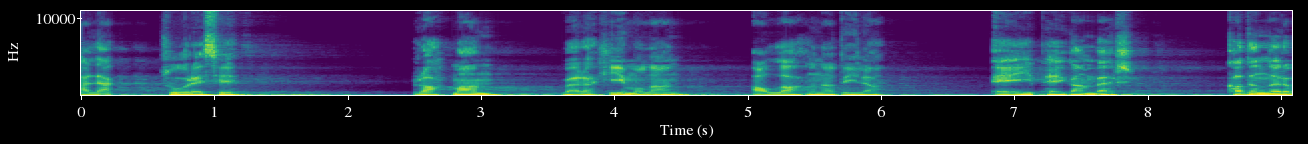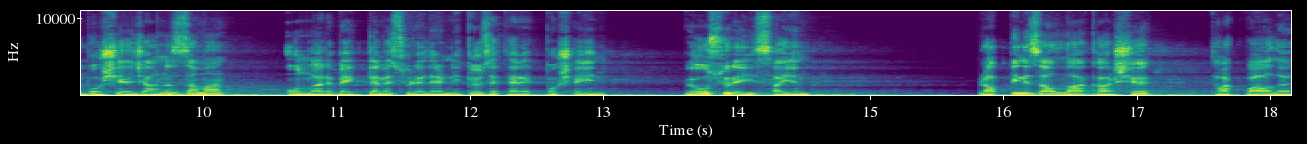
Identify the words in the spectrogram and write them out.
Talak Suresi Rahman ve Rahim olan Allah'ın adıyla. Ey peygamber! Kadınları boşayacağınız zaman onları bekleme sürelerini gözeterek boşayın ve o süreyi sayın. Rabbiniz Allah'a karşı takvalı,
